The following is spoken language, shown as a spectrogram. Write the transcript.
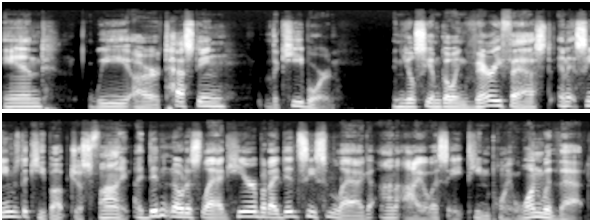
and we are testing the keyboard and you'll see I'm going very fast and it seems to keep up just fine. I didn't notice lag here, but I did see some lag on iOS 18.1 with that.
